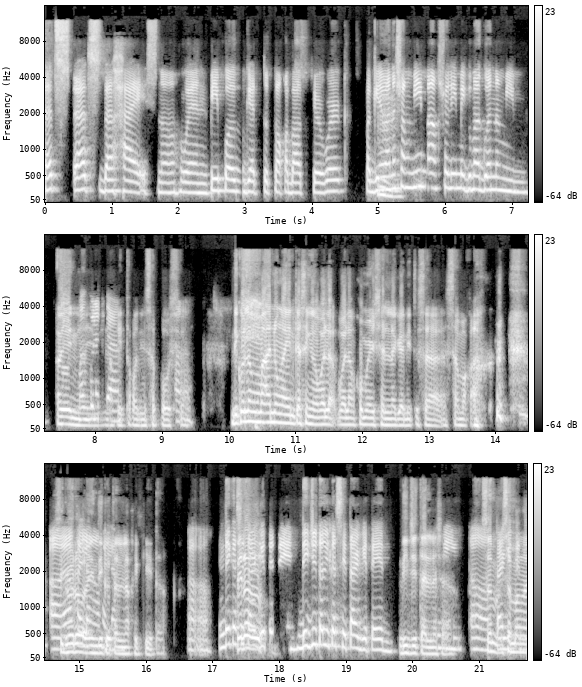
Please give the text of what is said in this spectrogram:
that's that's the highs, no? When people get to talk about your work. Pag ginawa na Mm. siyang meme, actually may gumagawa ng meme. Ayun Magulat yun, nakita ko din sa post. Oo. Hindi ko lang maano ngayon kasi nga wala walang commercial na ganito sa sa Macau. Ah, Siguro kailangan, hindi ko talaga nakikita. Oo. Hindi kasi Pero- targeted eh. Digital kasi targeted. Digital na siya. Hindi, oo, Sa, sa mga.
